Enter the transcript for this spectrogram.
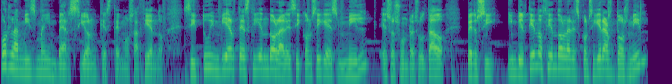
por la misma inversión que estemos haciendo. Si tú inviertes 100 dólares y consigues 1000, eso es un resultado, pero si invirtiendo 100 dólares consiguieras 2000,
